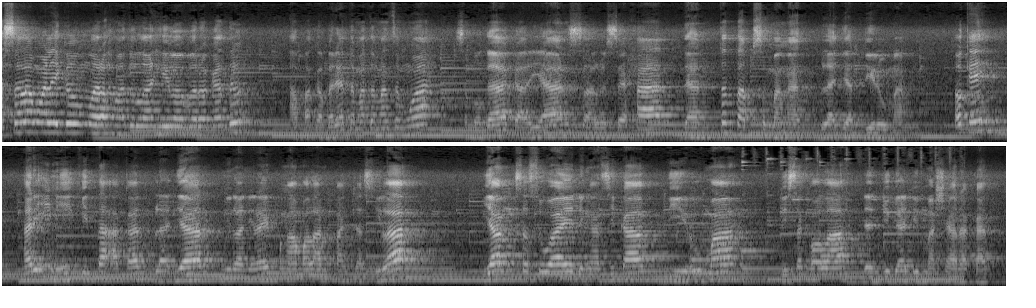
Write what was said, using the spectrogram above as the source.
Assalamualaikum warahmatullahi wabarakatuh. Apa kabarnya teman-teman semua? Semoga kalian selalu sehat dan tetap semangat belajar di rumah. Oke, hari ini kita akan belajar nilai-nilai pengamalan Pancasila Yang sesuai dengan sikap di rumah, di sekolah, dan juga di masyarakat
